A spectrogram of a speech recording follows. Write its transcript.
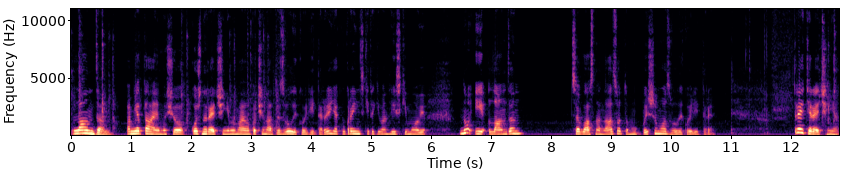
London. Пам'ятаємо, що кожне речення ми маємо починати з великої літери, як в українській, так і в англійській мові. Ну і London це власна назва, тому пишемо з великої літери. Третє речення.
